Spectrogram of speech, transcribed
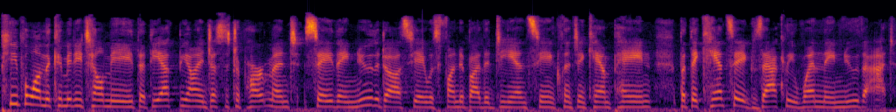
People on the committee tell me that the FBI and Justice Department say they knew the dossier was funded by the DNC and Clinton campaign, but they can't say exactly when they knew that.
